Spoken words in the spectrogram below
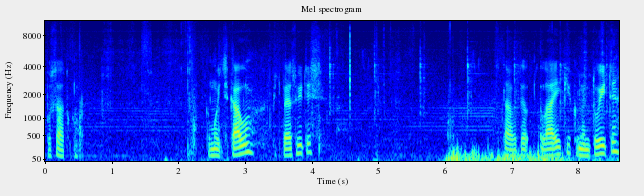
посадку. Кому цікаво, підписуйтесь, ставте лайки, коментуйте.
